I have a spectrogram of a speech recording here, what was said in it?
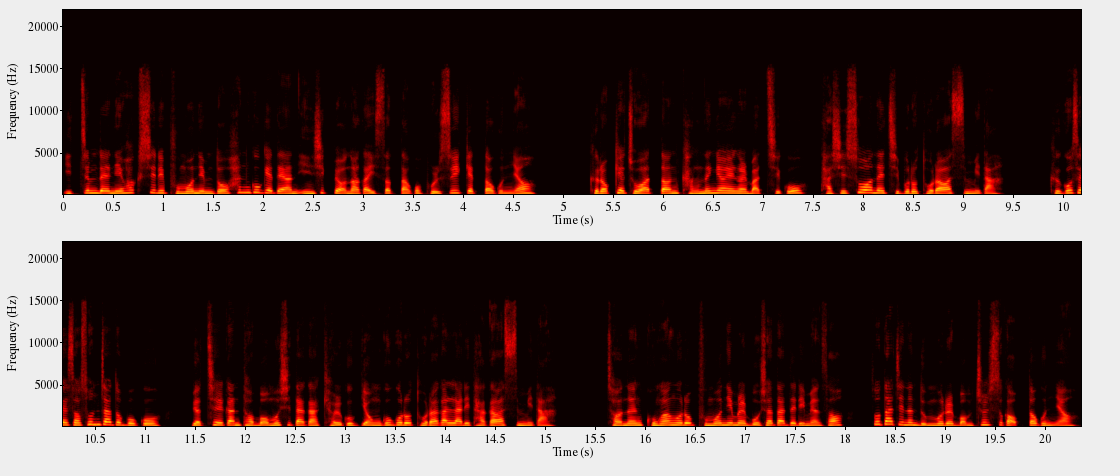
이쯤 되니 확실히 부모님도 한국에 대한 인식 변화가 있었다고 볼 수 있겠더군요. 그렇게 좋았던 강릉 여행을 마치고 다시 수원의 집으로 돌아왔습니다. 그곳에서 손자도 보고 며칠간 더 머무시다가 결국 영국으로 돌아갈 날이 다가왔습니다. 저는 공항으로 부모님을 모셔다 드리면서 쏟아지는 눈물을 멈출 수가 없더군요.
